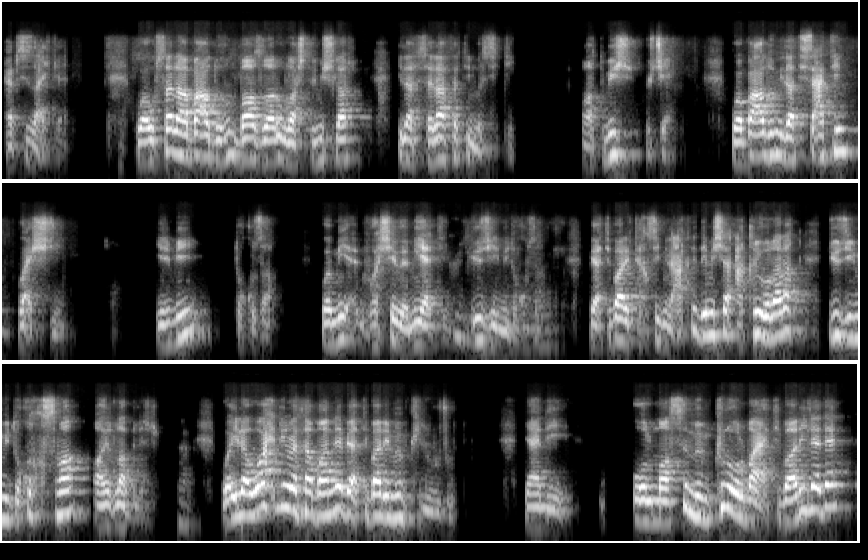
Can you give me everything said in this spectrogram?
Hepsi zayıf yani. Ve usala ba'duhum bazıları ulaştırmışlar ila selafetin ve sittin. 63'e. Ve ba'duhum ila tis'atin ve eşrin. 29'a. Ve ve şey ve miyetin. 129'a. Bi'atibari taksimil akli demişler akli olarak 129 kısma ayrılabilir. Ve ila vahidin ve thamanine bi'atibari mümkün vücud. Yani olması mümkün olma itibariyle de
